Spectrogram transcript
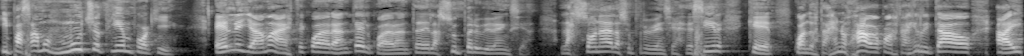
Y pasamos mucho tiempo aquí. Él le llama a este cuadrante el cuadrante de la supervivencia, la zona de la supervivencia. Es decir, que cuando estás enojado, cuando estás irritado, hay,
